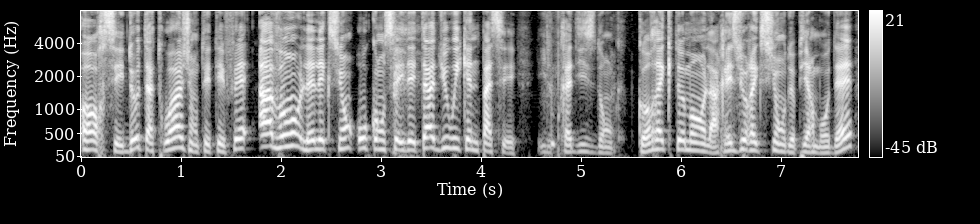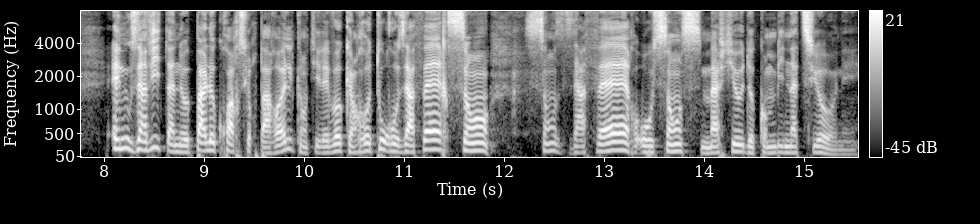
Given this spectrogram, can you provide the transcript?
Or, ces deux tatouages ont été faits avant l'élection au Conseil d'État du week-end passé. Ils prédisent donc correctement la résurrection de Pierre Maudet et nous invitent à ne pas le croire sur parole quand il évoque un retour aux affaires sans, affaires au sens mafieux de combinazione.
